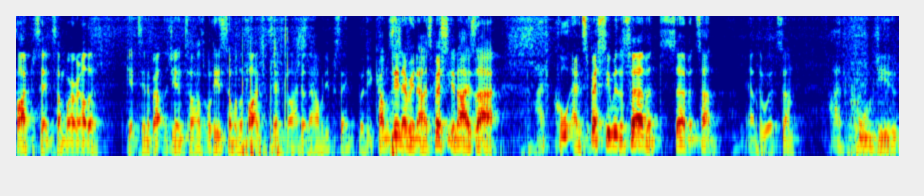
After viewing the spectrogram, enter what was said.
5% somewhere or another gets in about the Gentiles. Well, here's some of the 5%. I don't know how many percent, but it comes in every now, especially in Isaiah. I've called, and especially with the servant, servant son. Add the word son. I've called you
